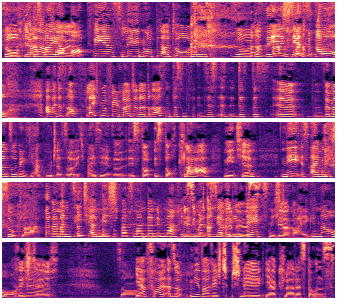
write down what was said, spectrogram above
So, ja, das war voll. ja obviously nur platonisch. So, das sehe ich jetzt auch. Aber das auch vielleicht mal für die Leute da draußen, das, das, das, das, äh, wenn man so denkt, ja gut, also ich weiß nicht, ist doch, ist doch klar, Mädchen, Nee, ist einem nicht so klar. Weil man sieht ja nicht, was man dann im Nachhinein. Man ist ja bei den ist. Dates nicht ja. dabei, genau. Richtig. Ja. So. ja, voll. Also mir war recht schnell ja klar, dass bei uns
